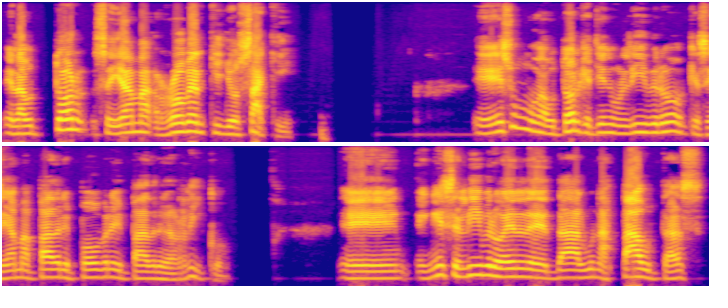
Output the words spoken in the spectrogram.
El autor se llama Robert Kiyosaki. Eh, es un autor que tiene un libro que se llama Padre Pobre y Padre Rico. Eh, en ese libro él eh, da algunas pautas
